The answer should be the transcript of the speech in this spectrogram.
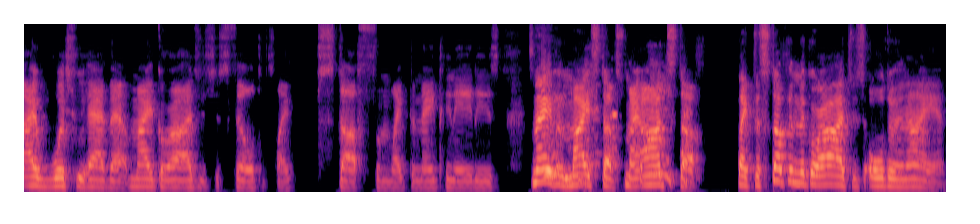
I wish we had that. My garage is just filled with like stuff from like the 1980s. It's not even my stuff. It's my aunt's stuff. Like the stuff in the garage is older than I am.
